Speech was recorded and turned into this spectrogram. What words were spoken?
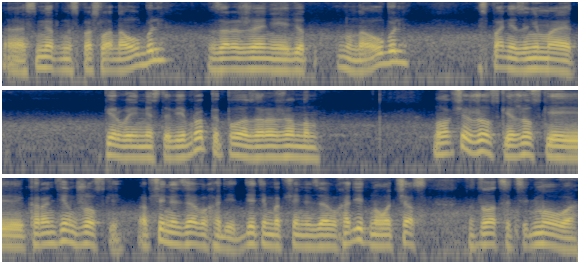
э, смертность пошла на убыль, заражение идет, ну, на убыль. Испания занимает первое место в Европе по зараженным. Ну, вообще жесткий, жесткий карантин, жесткий. Вообще нельзя выходить. Детям вообще нельзя выходить. Но вот сейчас с 27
